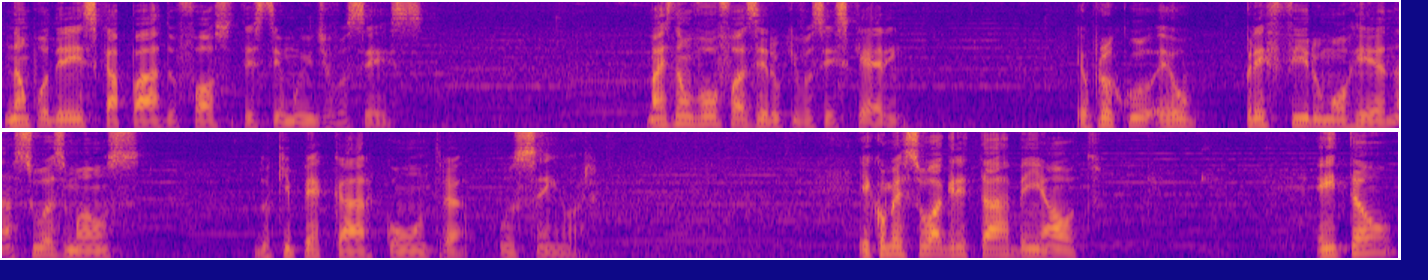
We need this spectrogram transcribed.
não poderei escapar do falso testemunho de vocês. Mas não vou fazer o que vocês querem. Eu, procuro, eu prefiro morrer nas suas mãos do que pecar contra o Senhor. E começou a gritar bem alto. Então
